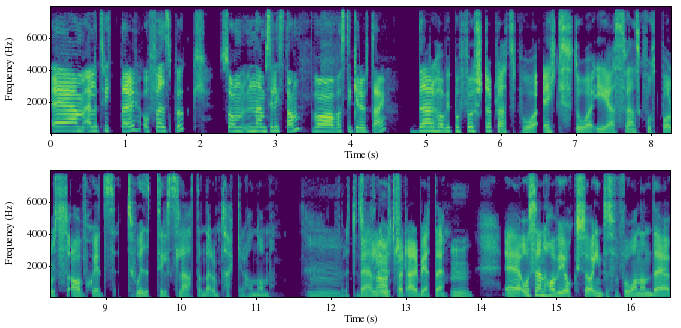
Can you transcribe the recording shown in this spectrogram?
ehm, eller Twitter och Facebook som nämns i listan. Vad, vad sticker ut där? Där har vi på första plats på X då är Svensk Fotbolls avskedstweet till Zlatan där de tackar honom för ett väl såklart. utfört arbete. Mm. Eh, och sen har vi också, inte så förvånande,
